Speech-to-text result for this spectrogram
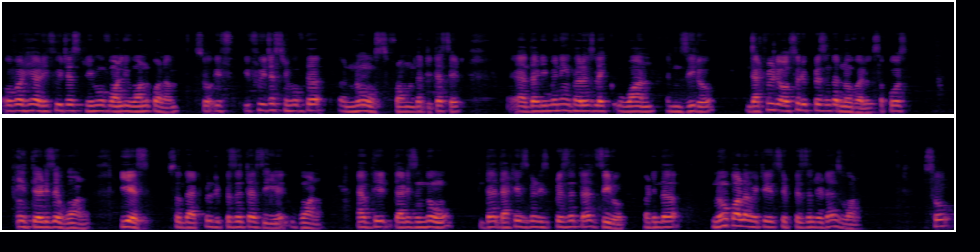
over here if you just remove only one column so if if you just remove the uh, no's from the data set uh, the remaining values like 1 and 0 that will also represent the no value. Suppose if there is a 1 yes so that will represent as a 1 if the, that is no that that is been represented as 0 but in the no column it is represented as 1 so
